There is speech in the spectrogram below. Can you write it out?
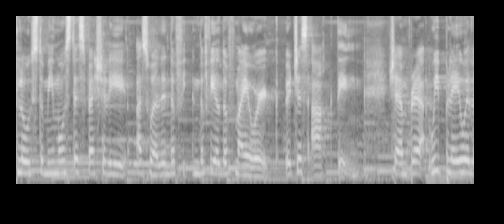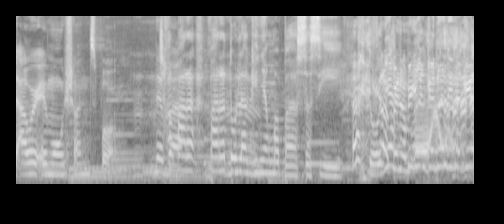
close to me, most especially as well in the in the field of my work, which is acting. Siyempre, we play with our emotions po. Diba? Tsaka para, para to lagi niyang mabasa si Dolly. Grabe naman. Biglang ganun din naging...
